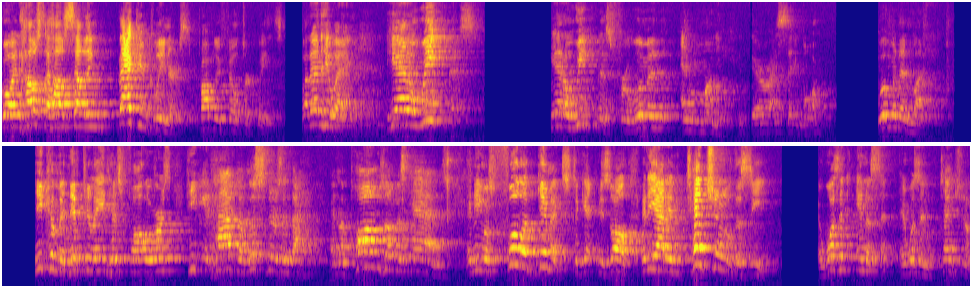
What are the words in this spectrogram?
going house to house selling vacuum cleaners, probably filter queens. But anyway, he had a weakness. He had a weakness for women and money. Dare I say more? Women and money. He could manipulate his followers. He could have the listeners in the, in the palms of his hands. And he was full of gimmicks to get results. And he had intentional deceit. It wasn't innocent, it was intentional.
